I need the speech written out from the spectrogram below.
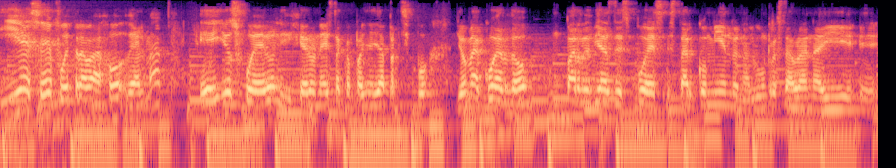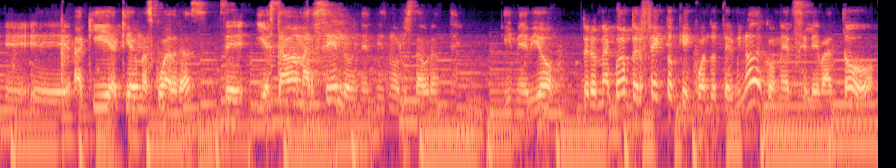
Y ese fue trabajo de Almap. Ellos fueron y dijeron, esta campaña ya participó. Yo me acuerdo, un par de días después, estar comiendo en algún restaurante ahí, eh, eh, eh, aquí, aquí a unas cuadras, y estaba Marcelo en el mismo restaurante. Y me vio. Pero me acuerdo perfecto que cuando terminó de comer se levantó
